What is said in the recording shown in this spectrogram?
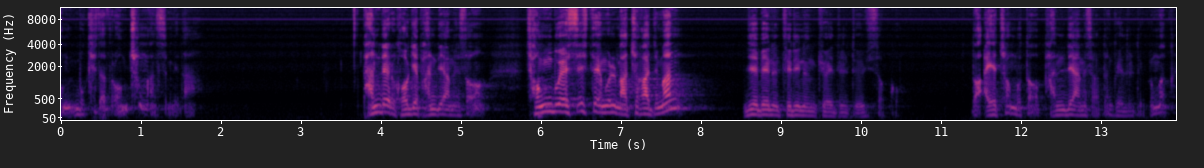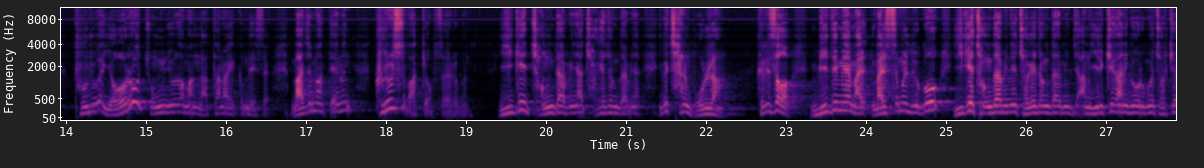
목회자들 엄청 많습니다. 반대로 거기에 반대하면서 정부의 시스템을 맞춰가지만 예배는 드리는 교회들도 있었고 또 아예 처음부터 반대하면서 갔던 교회들도 있고 막 부류가 여러 종류가 막 나타나게끔 돼 있어요. 마지막 때는 그럴 수밖에 없어요, 여러분. 이게 정답이냐 저게 정답이냐 이거 잘 몰라. 그래서 믿음의 말, 말씀을 두고 이게 정답인지 저게 정답인지 이렇게 가는 게 옳은 거 저렇게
